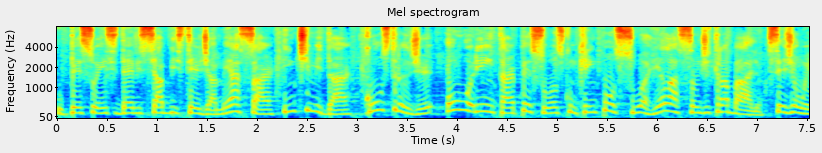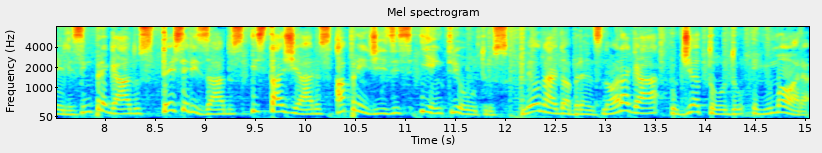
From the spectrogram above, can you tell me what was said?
o pessoense deve se abster de ameaçar, intimidar, constranger ou orientar pessoas com quem possua relação de trabalho, sejam eles empregados, terceirizados, estagiários, aprendizes e entre outros. Leonardo Abrantes na hora H, o dia todo em uma hora.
